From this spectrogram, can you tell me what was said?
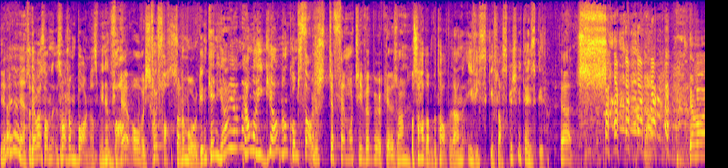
Ja, ja, ja. Så det var sånn, så var sånn barndomsminne. Hva? Jeg oversatt- Forfatteren av Morgan Kane? Ja, ja, han var hyggelig, han. Han kom stadig. Første 25 bøker eller sånn. Og så hadde han betalt deg i whiskyflasker, så vidt jeg husker. Ja. Det var,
